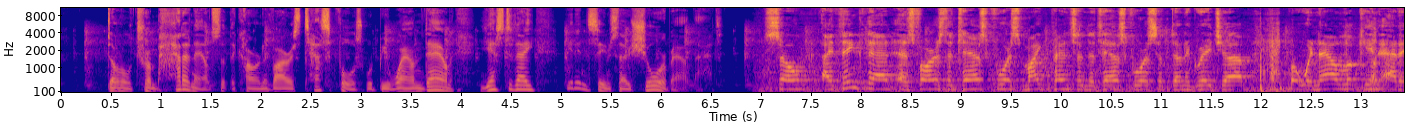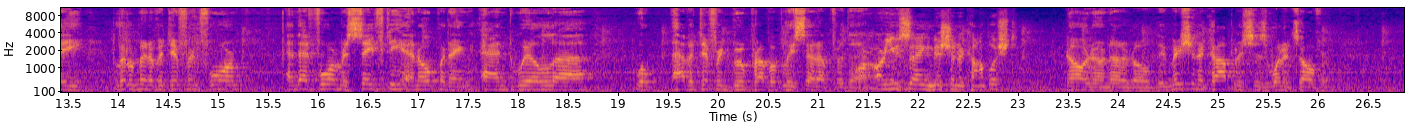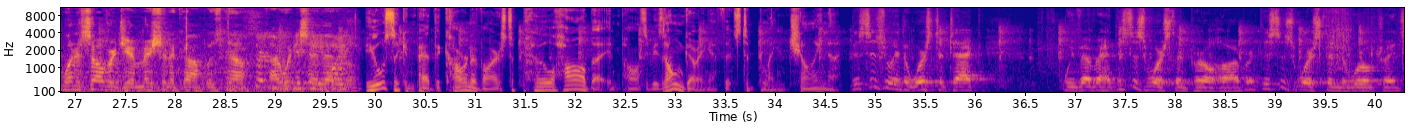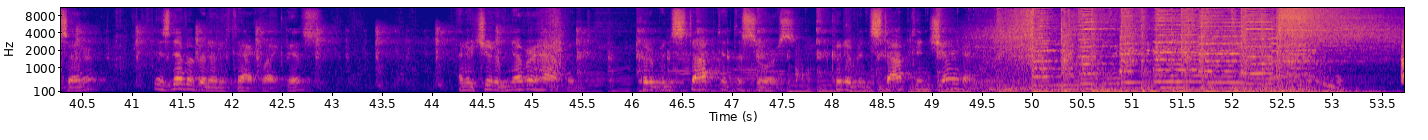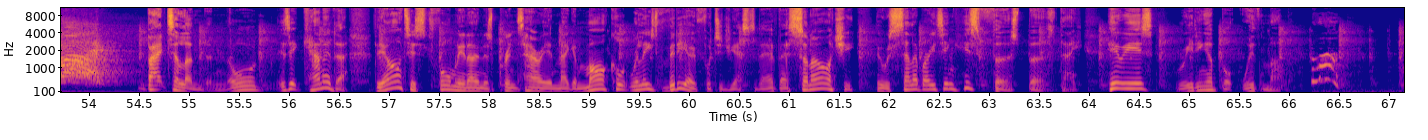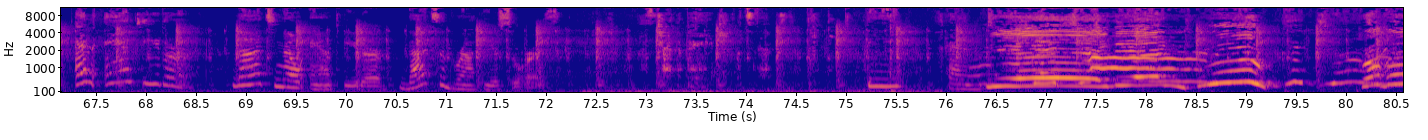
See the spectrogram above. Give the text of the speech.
Donald Trump had announced that the coronavirus task force would be wound down. Yesterday, he didn't seem so sure about that. So I think that as far as the task force, Mike Pence and the task force have done a great job, but we're now looking at a little bit of a different form, and that form is safety and opening, and we'll uh, we'll have a different group probably set up for that. Are, are you saying mission accomplished? No, no, not at all. The mission accomplished is when it's over. When it's over, Jim, mission accomplished. No, I wouldn't say that. At all. He also compared the coronavirus to Pearl Harbor in part of his ongoing efforts to blame China. This is really the worst attack we've ever had. This is worse than Pearl Harbor. This is worse than the World Trade Center. There's never been an attack like this. And it should have never happened. Could have been stopped at the source. Could have been stopped in China. Back to London, or is it Canada? The artist formerly known as Prince Harry and Meghan Markle released video footage yesterday of their son Archie, who was celebrating his first birthday. Here he is, reading a book with mum. That's no anteater. That's a brachiosaurus. Let's turn the page. What's next? The end. Yay! The end! Woo! Good job. Bravo!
